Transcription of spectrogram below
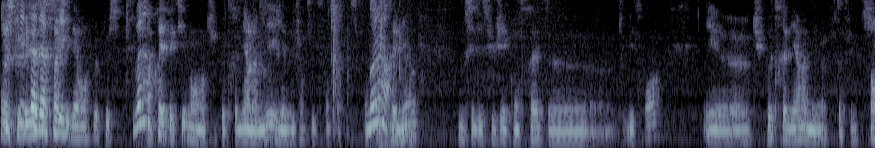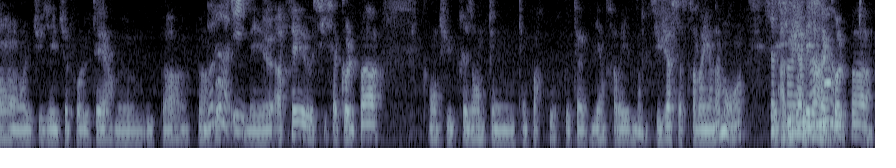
Tu sais t'adapter. C'est ça qui dérange le plus. Après, effectivement, tu peux très bien l'amener. Il y a des gens qui le font, qui font ça très bien. Nous, c'est des sujets qu'on traite euh, tous les trois. Et euh, tu peux très bien l'amener, tout à fait. Sans utiliser une seule fois le terme ou pas, peu importe. Mais après, si ça colle pas, quand tu présentes ton, ton parcours que tu as bien travaillé, donc déjà ça se travaille en amont. Hein. Ça si jamais ça colle pas.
